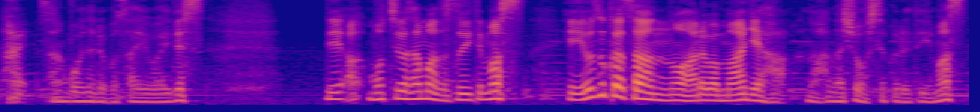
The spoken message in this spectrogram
はい。参考になれば幸いです。で、あ、もちらさんまだ続いてます。えー、ヨズカさんのアルバムアゲハの話をしてくれています。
